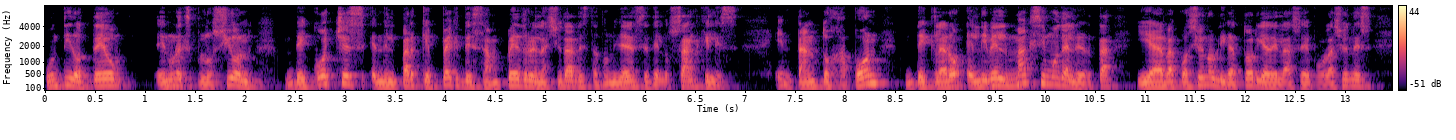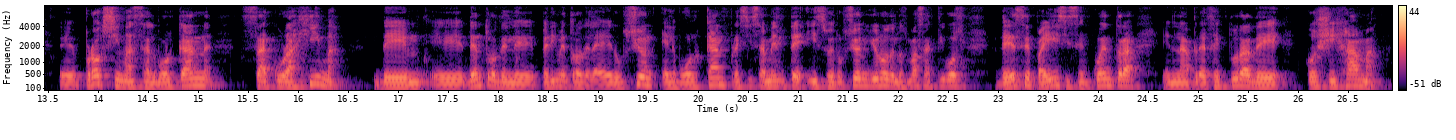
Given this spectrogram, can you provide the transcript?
un tiroteo en una explosión de coches en el Parque PEC de San Pedro en la ciudad estadounidense de Los Ángeles. En tanto, Japón declaró el nivel máximo de alerta y evacuación obligatoria de las eh, poblaciones eh, próximas al volcán Sakurajima. De, eh, dentro del perímetro de la erupción. El volcán precisamente hizo erupción y uno de los más activos de ese país y se encuentra en la prefectura de Koshihama,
